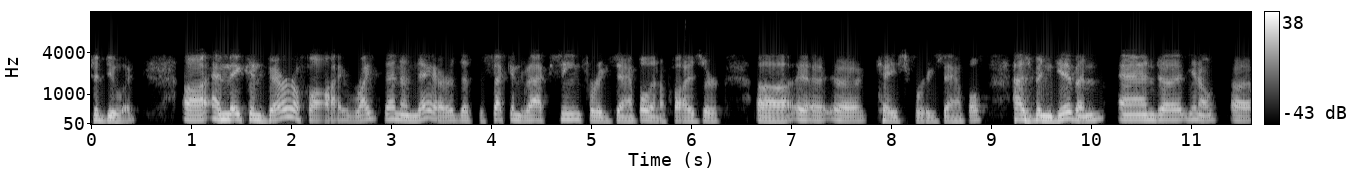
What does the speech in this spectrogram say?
to do it. Uh, and they can verify right then and there that the second vaccine, for example, in a Pfizer uh, uh, uh case, for example, has been given and, uh, you know, uh,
